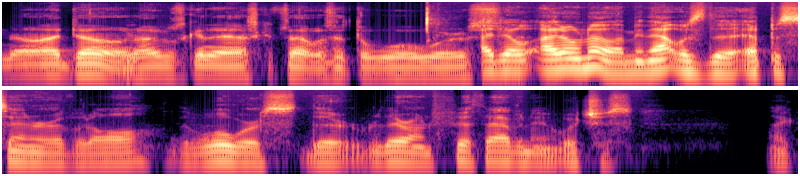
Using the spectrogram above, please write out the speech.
No, I don't. I was going to ask if that was at the Woolworths. I don't. I don't know. I mean, that was the epicenter of it all. The Woolworths. They're they're on Fifth Avenue, which is like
